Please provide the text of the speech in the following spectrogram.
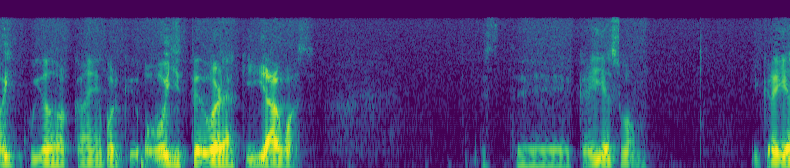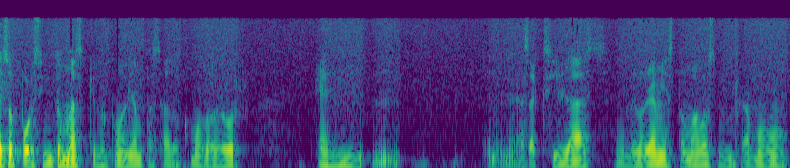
ay, cuidado acá, ¿eh? Porque, oye, te duele aquí, aguas. Este, creí eso. Y creí eso por síntomas que nunca me habían pasado, como dolor en, las axilas, eh, me dolía mi estómago, se me inflamó,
